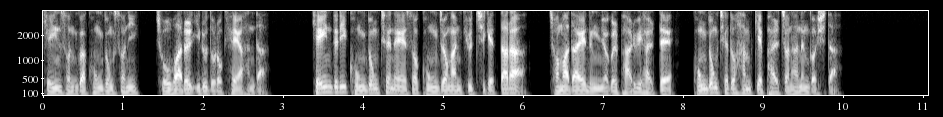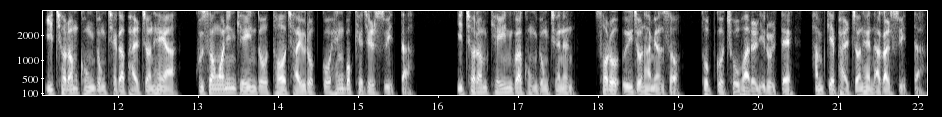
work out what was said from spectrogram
개인선과 공동선이 조화를 이루도록 해야 한다. 개인들이 공동체 내에서 공정한 규칙에 따라 저마다의 능력을 발휘할 때 공동체도 함께 발전하는 것이다. 이처럼 공동체가 발전해야 구성원인 개인도 더 자유롭고 행복해질 수 있다. 이처럼 개인과 공동체는 서로 의존하면서 돕고 조화를 이룰 때 함께 발전해 나갈 수 있다.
